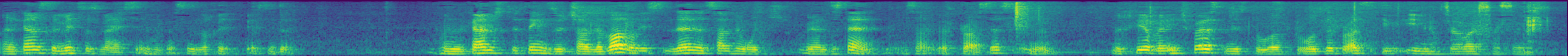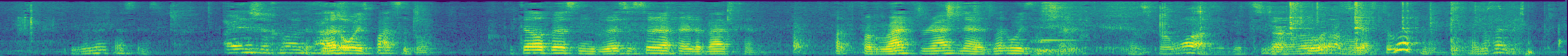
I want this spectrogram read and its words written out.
When it comes to mitzvahs Mason, the person is mechit, he has to do it. When it comes to things which are levavis, then it's something which we understand. It's like a process. And the chiyuv on each person is to work towards the process. Even if their license is. Even that process. Ayah Sheikh It's not always possible. To tell a person, "There's a surah Levatchem," from right right now, it's not always easy. It's for a while. It's You start a to low you have to work on it.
